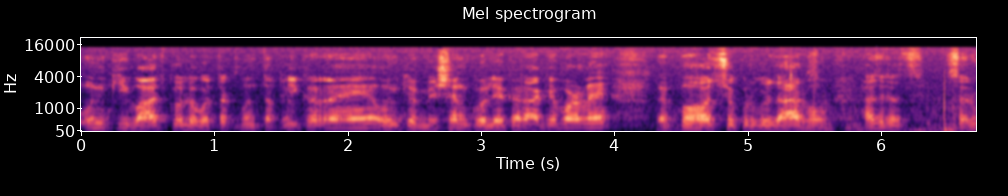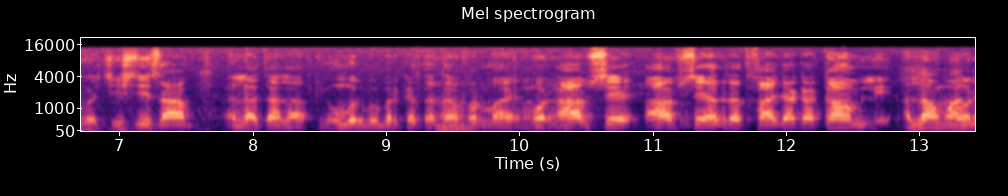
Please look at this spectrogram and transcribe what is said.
उनकी बात को लोगों तक मुंतकिल कर रहे हैं उनके मिशन को लेकर आगे बढ़ रहे हैं। मैं बहुत शुक्रगुजार हूँ हज़रत सरवर चिश्ती साहब अल्लाह ताला आपकी उम्र में बरकत अता फरमाए और आपसे आपसे हज़रत ख्वाजा का काम ले। और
